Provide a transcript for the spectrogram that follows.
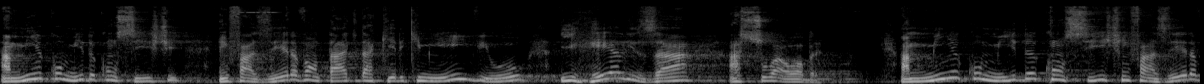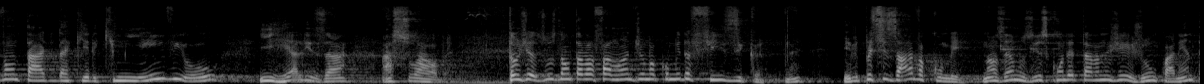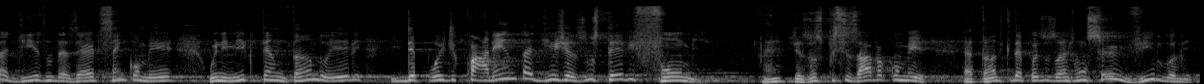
A minha comida consiste em fazer a vontade daquele que me enviou e realizar a sua obra. A minha comida consiste em fazer a vontade daquele que me enviou e realizar a sua obra. Então Jesus não estava falando de uma comida física, né? Ele precisava comer. Nós vemos isso quando ele estava no jejum, 40 dias no deserto sem comer, o inimigo tentando ele, e depois de 40 dias Jesus teve fome. Né? Jesus precisava comer, é tanto que depois os anjos vão servi-lo ali.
